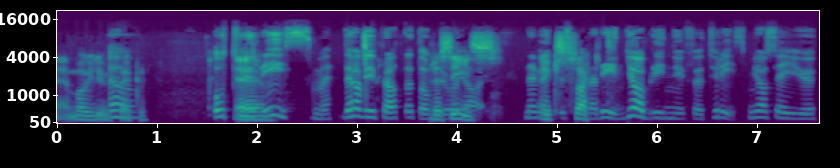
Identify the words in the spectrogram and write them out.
eh, möjlig Ja. utveckling. Och turism, det har vi pratat om du och jag Eh, Precis. när vi Exakt. in. Jag brinner ju för turism. Jag säger ju,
